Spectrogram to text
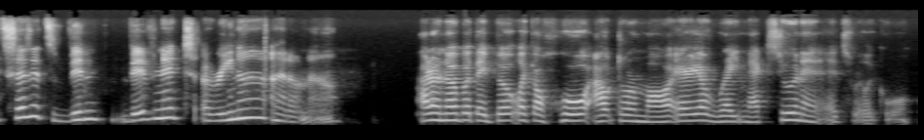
It says it's Viv- Vivint Arena. I don't know. I don't know, but they built like a whole outdoor mall area right next to it, and it's really cool.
